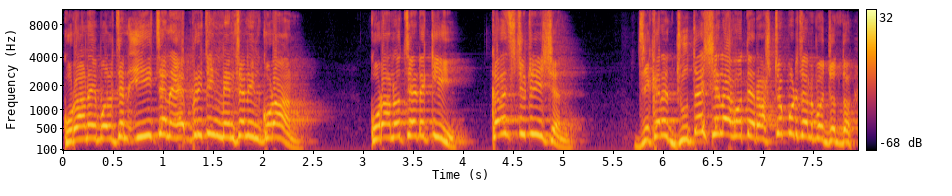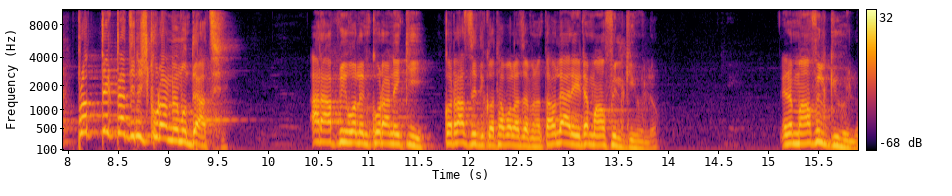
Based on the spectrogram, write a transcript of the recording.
কোরআনে বলেছেন each and everything mention in Quran Quran হচ্ছে এটা কি? কনস্টিটিউশন যেখানে জুতায় সেলা হতে রাষ্ট্র পরিচালনা পর্যন্ত প্রত্যেকটা জিনিস কোরআনের মধ্যে আছে। আর আপনি বলেন, কোরআনে কি? রাজনীতি কথা বলা যাবে না। তাহলে আর এটা মাহফিল কি হইল এটা মাহফিল কি হইল?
